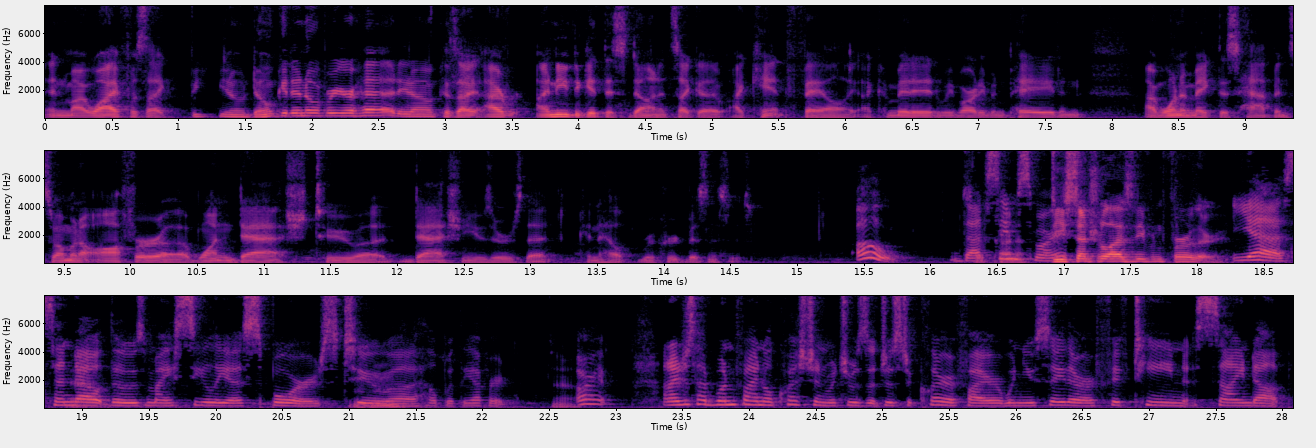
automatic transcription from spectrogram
and my wife was like, you know, don't get in over your head, you know, because I, I, I need to get this done. It's like a I can't fail. I, I committed. We've already been paid, and I want to make this happen. So I'm going to offer uh, one dash to uh, dash users that can help recruit businesses. Oh, that so seems smart. Decentralize it even further. Yeah, send yeah. out those mycelia spores to mm-hmm. uh, help with the effort. Yeah. All right. And I just had one final question, which was just a clarifier. When you say there are 15 signed up,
